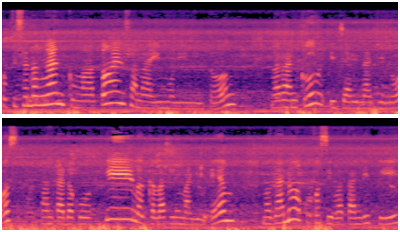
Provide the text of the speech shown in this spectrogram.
Kepisanangan kumatoy sana imon nitong ngaranku Ijarina Jinus mantadaku hi kelas 5 UM magano aku kasiwatan diti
